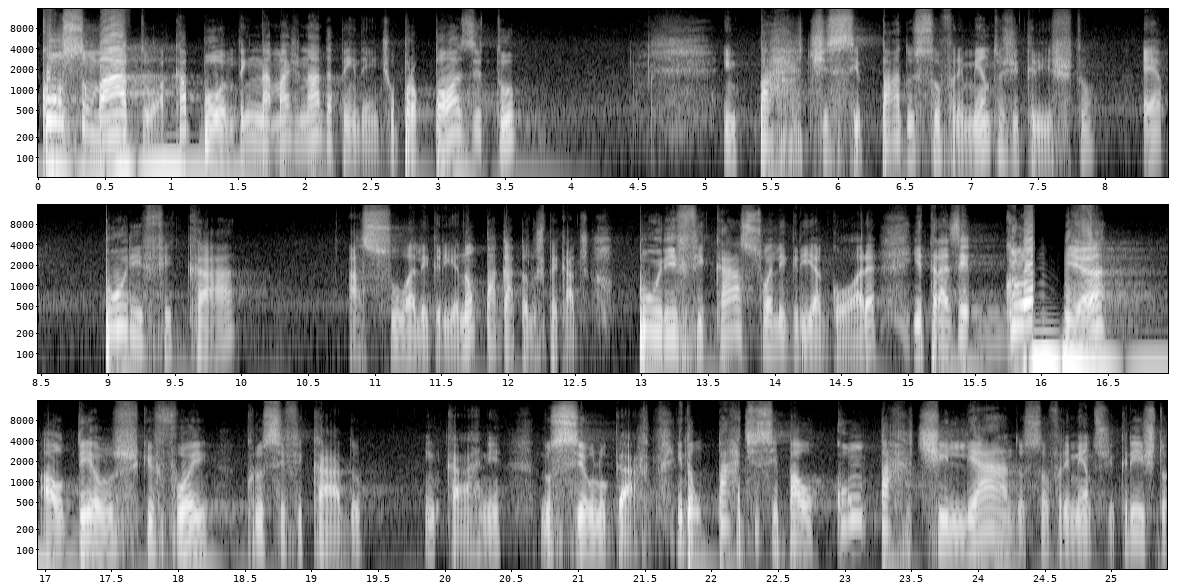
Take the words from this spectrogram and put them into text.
consumado, acabou, não tem mais nada pendente. O propósito em participar dos sofrimentos de Cristo é purificar a sua alegria, não pagar pelos pecados, purificar a sua alegria agora e trazer glória ao Deus que foi crucificado em carne no seu lugar. Então, participar ou compartilhar dos sofrimentos de Cristo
